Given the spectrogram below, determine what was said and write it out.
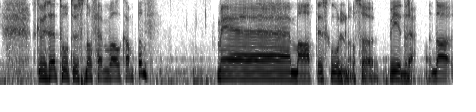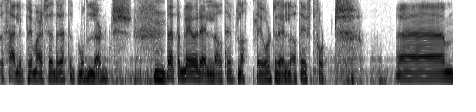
skal vi se, 2005-valgkampen. Med mat i skolen og så videre. Da, særlig primært sett rettet mot lunsj. Mm. Dette ble jo relativt latterliggjort relativt fort. Uh,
